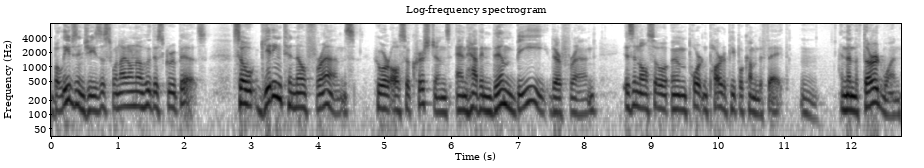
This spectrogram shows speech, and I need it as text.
believes in Jesus when I don't know who this group is. So getting to know friends who are also Christians and having them be their friend isn't also an important part of people coming to faith. And then the third one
